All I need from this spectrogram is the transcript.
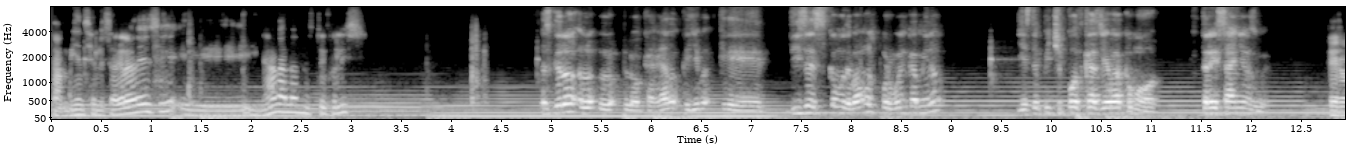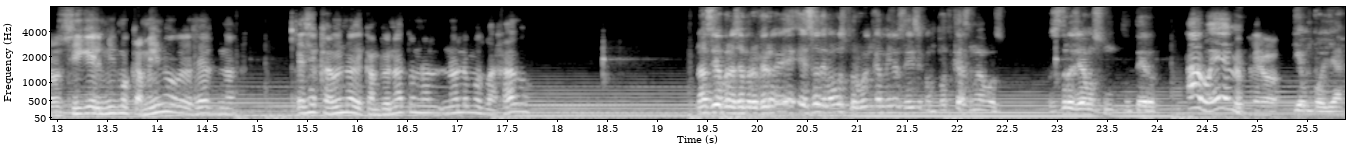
También se les agradece. Eh, y nada, Alan, estoy feliz. Es que lo, lo, cagado que lleva, que dices como de vamos por buen camino. Y este pinche podcast lleva como tres años, güey. Pero sigue el mismo camino, O sea, ese camino de campeonato no, no lo hemos bajado. No, sí, pero se me refiero, e, eso de vamos por buen camino se dice con podcast nuevos. Nosotros llevamos un putero. Ah, bueno, pero. Tiempo ya.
